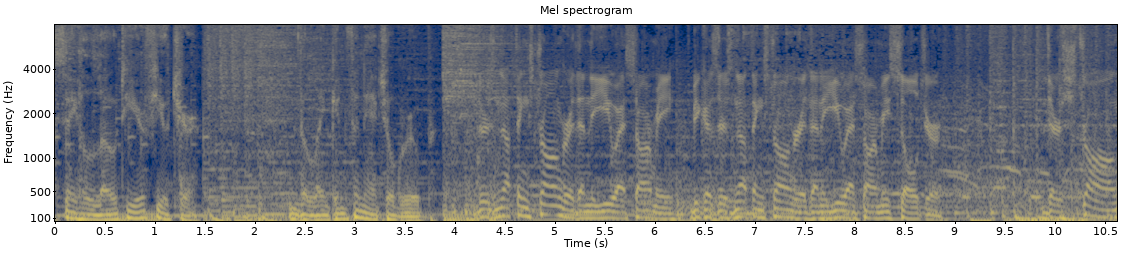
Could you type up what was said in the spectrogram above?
Say hello to your future The Lincoln Financial Group. There's nothing stronger than the U.S. Army because there's nothing stronger than a U.S. Army soldier. There's strong,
